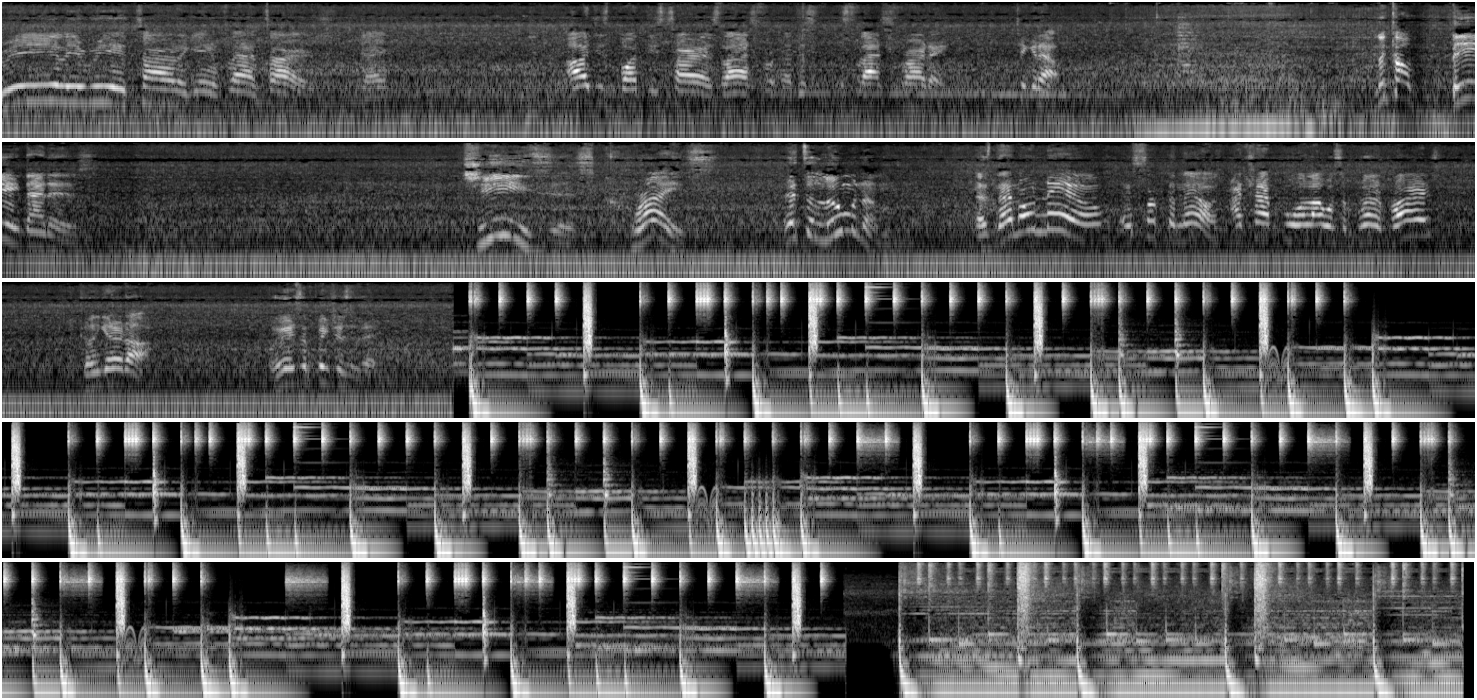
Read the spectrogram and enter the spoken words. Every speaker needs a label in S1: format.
S1: Michelin tires, okay? I just bought these tires last uh, this, this last Friday. Check it out. Look how big that is. Jesus Christ. It's aluminum. It's not no nail, it's something else. I tried to pull out with some plenty pliers, couldn't get it off. Well, here's some pictures of it.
